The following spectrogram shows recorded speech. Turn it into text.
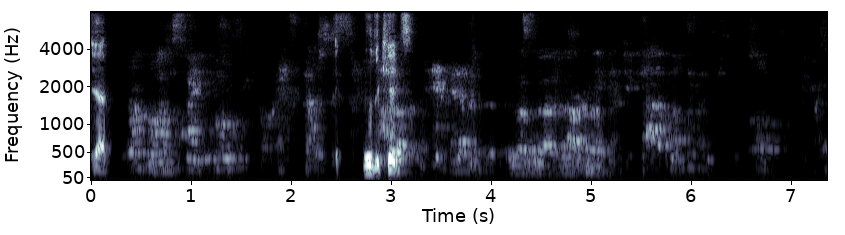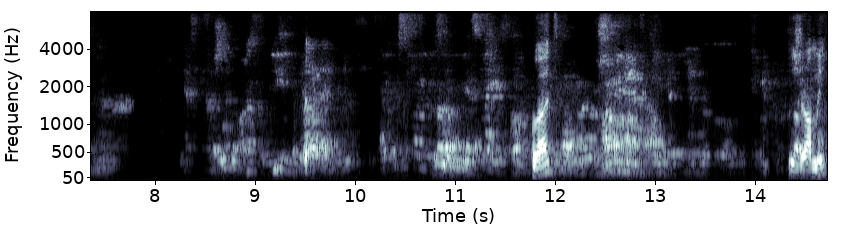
Yeah. Who the kids? What? Who's Rami?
